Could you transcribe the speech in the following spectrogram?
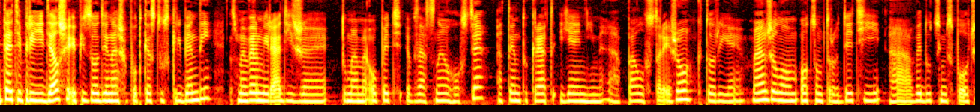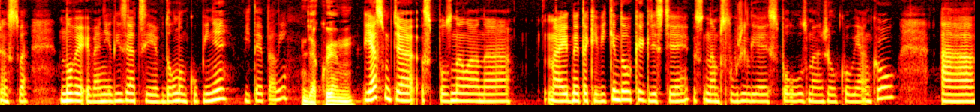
Vítajte pri ďalšej epizóde nášho podcastu Skribendy. Sme veľmi radi, že tu máme opäť vzácného hostia a tentokrát je ním Paolo Strežo, ktorý je manželom, otcom troch detí a vedúcim spoločenstva Novej evangelizácie v Dolnom Kupine. Vítaj, Pali. Ďakujem. Ja som ťa spoznala na, na jednej takej víkendovke, kde ste nám slúžili aj spolu s manželkou Jankou a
